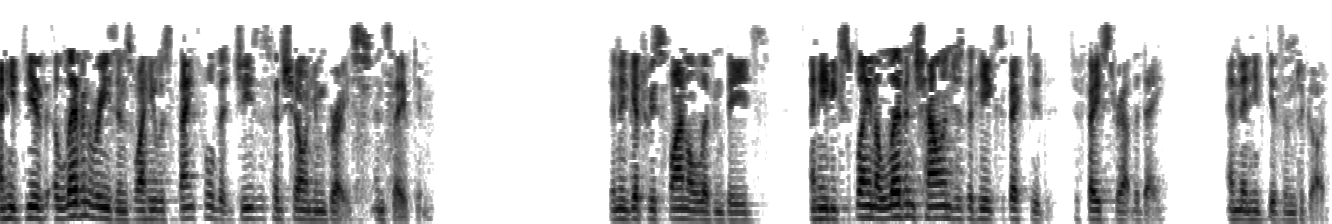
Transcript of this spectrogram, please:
and he'd give 11 reasons why he was thankful that Jesus had shown him grace and saved him. Then he'd get to his final 11 beads, and he'd explain 11 challenges that he expected to face throughout the day, and then he'd give them to God.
